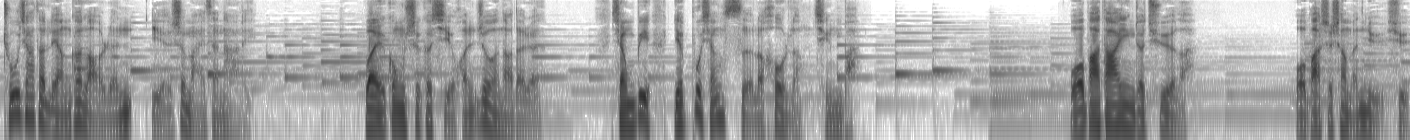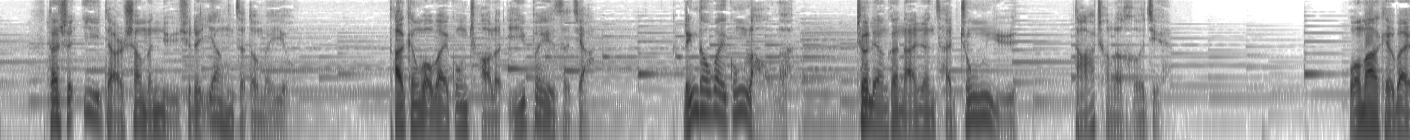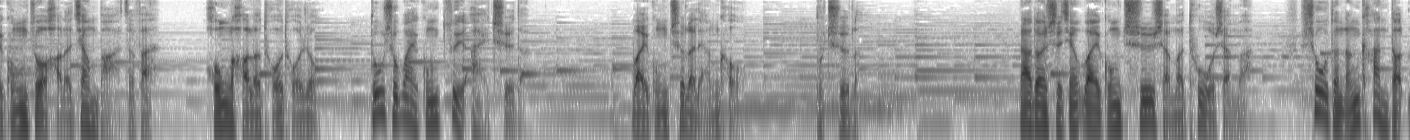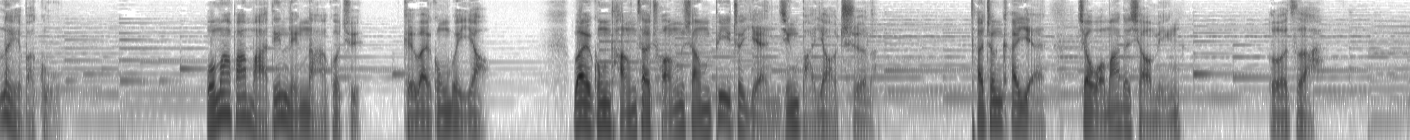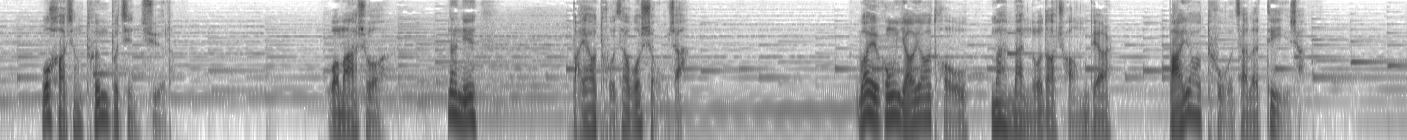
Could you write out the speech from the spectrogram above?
朱家的两个老人也是埋在那里。外公是个喜欢热闹的人，想必也不想死了后冷清吧。我爸答应着去了。我爸是上门女婿，但是一点上门女婿的样子都没有。他跟我外公吵了一辈子架，临到外公老了，这两个男人才终于达成了和解。我妈给外公做好了酱把子饭，烘好了坨坨肉，都是外公最爱吃的。外公吃了两口，不吃了。那段时间，外公吃什么吐什么，瘦的能看到肋巴骨。我妈把马丁啉拿过去，给外公喂药。外公躺在床上，闭着眼睛把药吃了。他睁开眼，叫我妈的小名：“蛾子啊。”我好像吞不进去了。我妈说：“那您把药吐在我手上。”外公摇摇头，慢慢挪到床边，把药吐在了地上。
